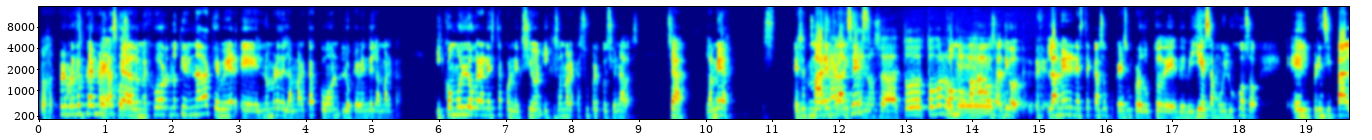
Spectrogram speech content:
Pero, por ejemplo, hay marcas que a lo mejor no tienen nada que ver eh, el nombre de la marca con lo que vende la marca. Y cómo logran esta conexión y que son marcas súper posicionadas. O sea, la Mer, es mar en francés. o sea, todo, todo lo que... Ajá, o sea, digo, la Mer en este caso, porque es un producto de, de belleza muy lujoso, el principal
